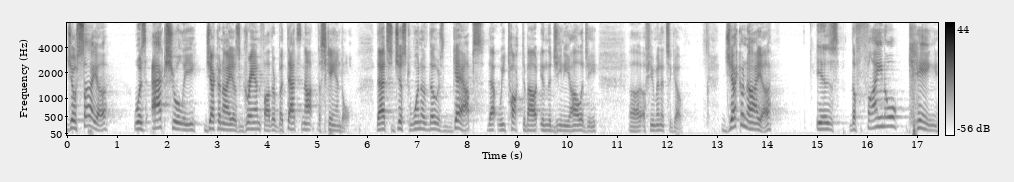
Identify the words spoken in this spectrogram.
Josiah was actually Jeconiah's grandfather, but that's not the scandal. That's just one of those gaps that we talked about in the genealogy uh, a few minutes ago. Jeconiah is the final king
